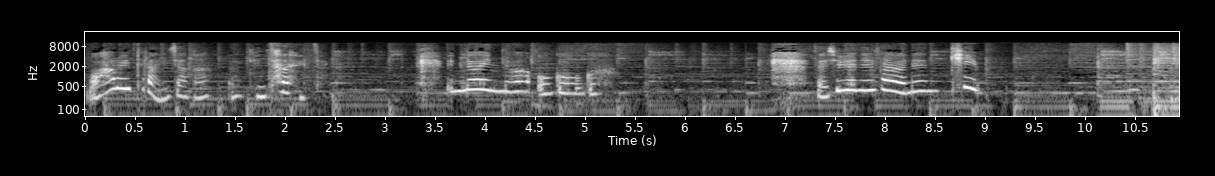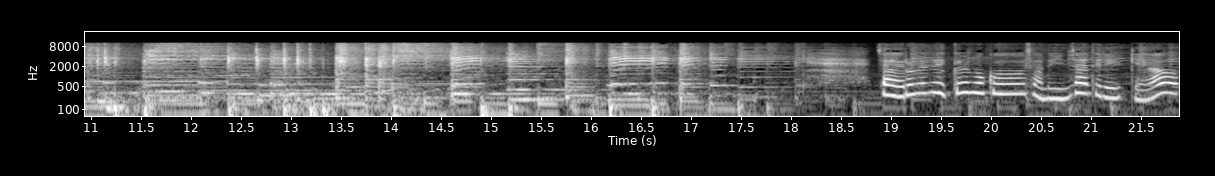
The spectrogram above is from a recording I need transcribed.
뭐 하루 이틀 아니잖아. 응, 괜찮아, 괜찮아. 인누아, 인누아, 오고, 오고. 자, 시면님 사연은 킵. 자, 여러분 댓글 보고 저는 인사드릴게요.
